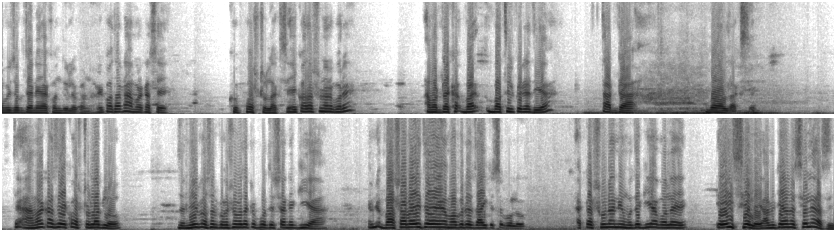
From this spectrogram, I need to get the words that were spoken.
অভিযোগ দেয় নাই, এখন দিল কেন? এই কথাটা আমার কাছে খুব কষ্ট লাগছে। এই কথা শোনার পরে আমার দেখা বাতিল করে দিয়া তারটা বহাল রাখছে। তো আমার কাছে কষ্ট লাগল যে নির্বাচন কমিশন একটা প্রতিষ্ঠানে গিয়া এমনি বাসা বাড়িতে আমাকে যাই কিছু বলুক একটা শুনানির মধ্যে গিয়া বলে এই ছেলে আমি কেন ছেলে আছি?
